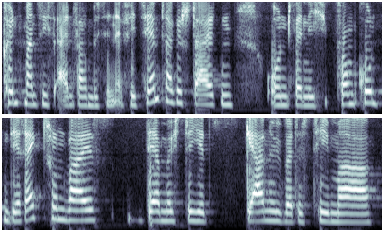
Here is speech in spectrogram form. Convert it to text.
könnte man sich es einfach ein bisschen effizienter gestalten. Und wenn ich vom Kunden direkt schon weiß, der möchte jetzt gerne über das Thema,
